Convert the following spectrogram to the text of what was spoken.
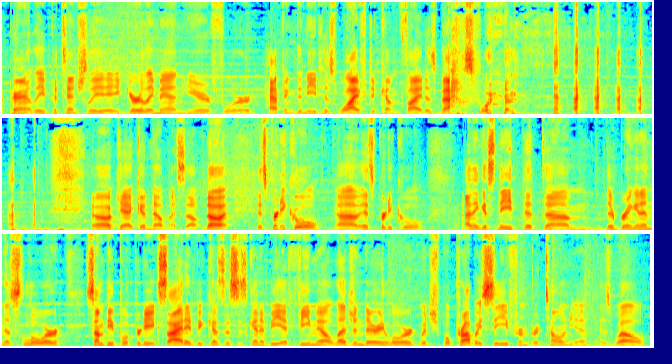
apparently potentially a girly man here for having to need his wife to come fight his battles for him. Okay, I couldn't help myself. No, it's pretty cool. Uh, it's pretty cool. I think it's neat that um, they're bringing in this lore. Some people are pretty excited because this is going to be a female legendary lord, which we'll probably see from Bretonnia as well.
